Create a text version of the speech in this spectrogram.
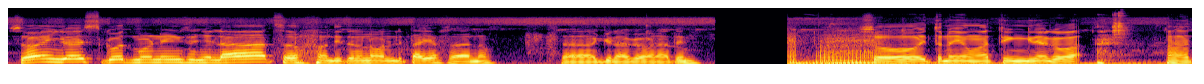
So ayun guys, good morning sa inyo lahat. So dito na naman ulit tayo sa ano, sa ginagawa natin. So ito na yung ating ginagawa at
